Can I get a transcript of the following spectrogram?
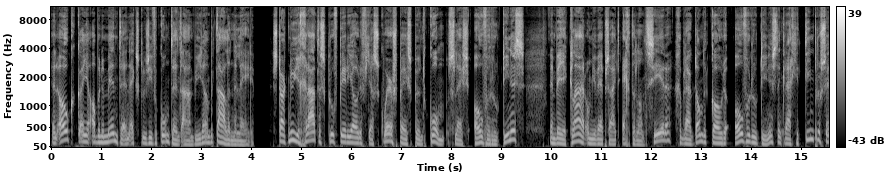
En ook kan je abonnementen en exclusieve content aanbieden aan betalende leden. Start nu je gratis proefperiode via squarespace.com slash overroutines. En ben je klaar om je website echt te lanceren? Gebruik dan de code overroutines. Dan krijg je 10%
